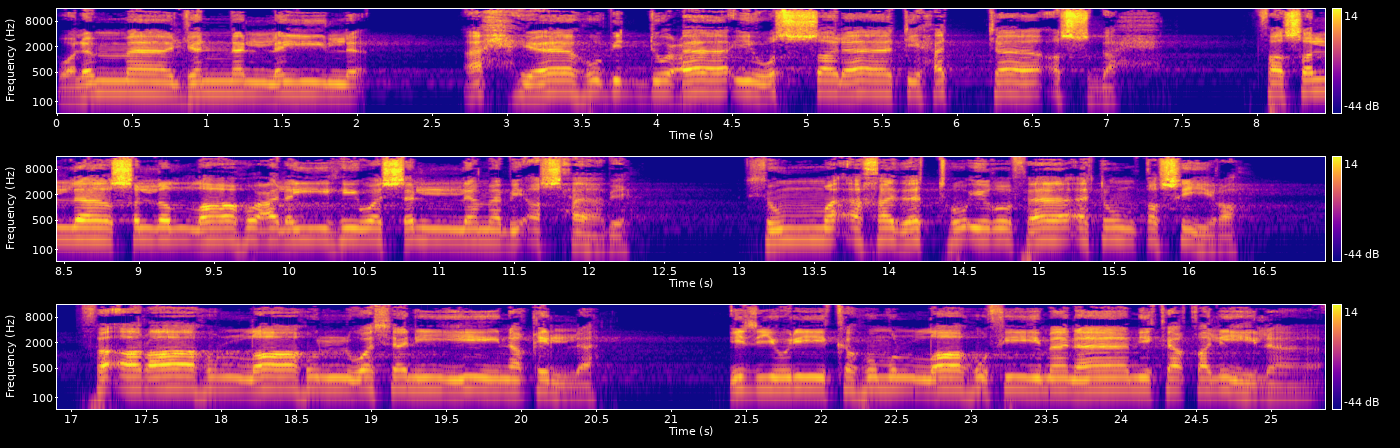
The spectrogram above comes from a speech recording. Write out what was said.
ولما جن الليل أحياه بالدعاء والصلاة حتى أصبح. فصلى صلى الله عليه وسلم بأصحابه ثم أخذته إغفاءة قصيرة فأراه الله الوثنيين قلة إذ يريكهم الله في منامك قليلا.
